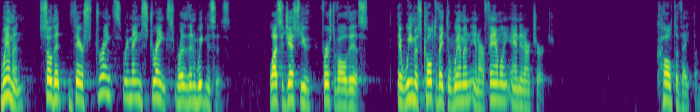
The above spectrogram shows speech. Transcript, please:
women so that their strengths remain strengths rather than weaknesses? Well, I suggest to you, first of all, this that we must cultivate the women in our family and in our church. Cultivate them.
